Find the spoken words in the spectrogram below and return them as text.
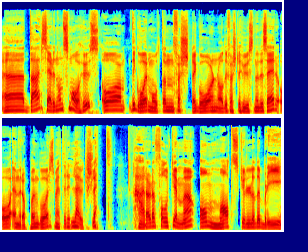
Der ser de noen småhus, og de går mot den første gården og de første husene de ser, og ender opp på en gård som heter Laukslett. Her er det folk hjemme, og mat skulle det bli.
